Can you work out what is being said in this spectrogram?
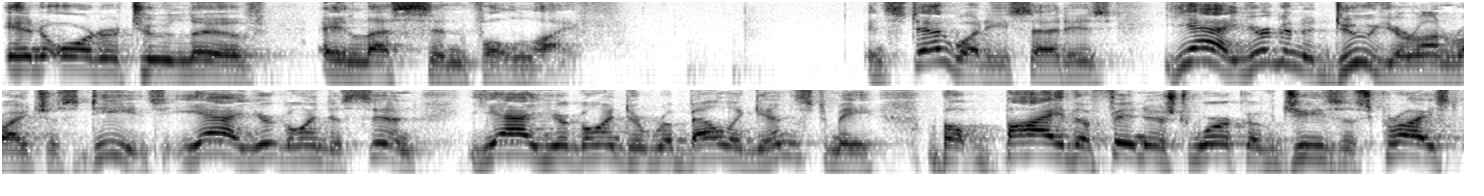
in order to live a less sinful life. Instead, what he said is, yeah, you're going to do your unrighteous deeds. Yeah, you're going to sin. Yeah, you're going to rebel against me. But by the finished work of Jesus Christ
